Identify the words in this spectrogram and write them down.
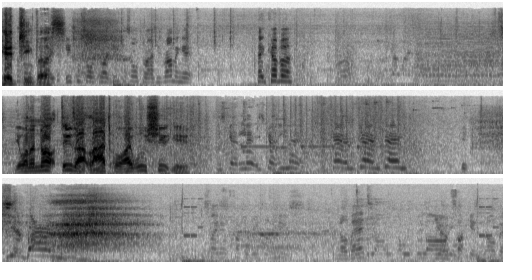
good, Lethal's G-Bus. authorised, Lethal's authorised, lethal's authorised, he's ramming it. Take cover. You wanna not do that, lad, or I will shoot you. He's getting lit, he's getting lit. Get him, get him, get him. You're banned! This way don't fucking reason news. Knobhead. You're a fucking knobhead.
